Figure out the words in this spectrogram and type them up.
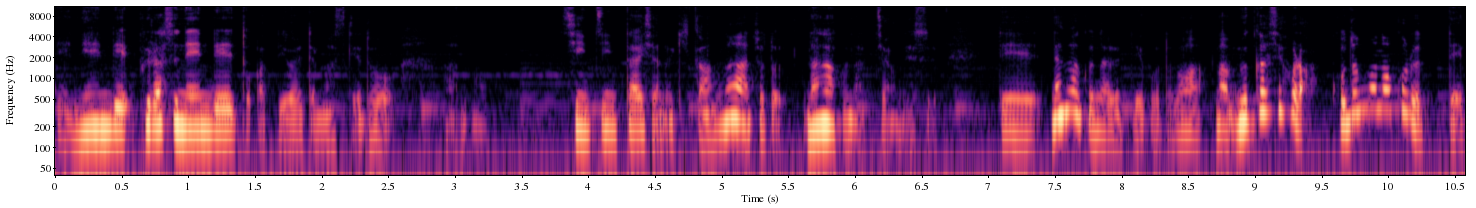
年齢プラス年齢とかって言われてますけどあの新陳代謝の期間がちょっと長くなっちゃうんです。で長くなるっていうことは、まあ、昔ほら子どもの頃って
